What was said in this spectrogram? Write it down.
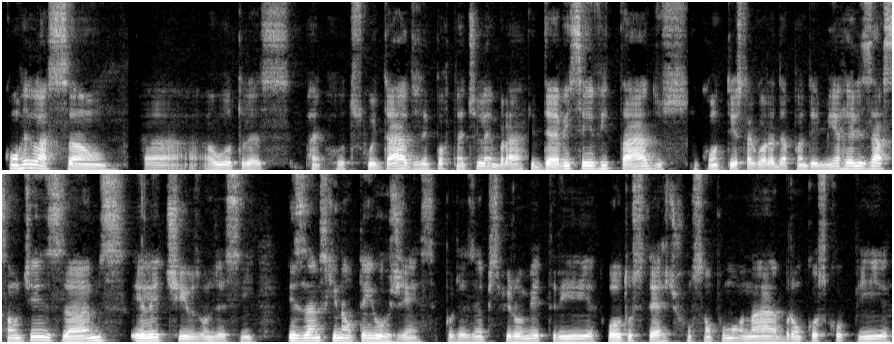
Com relação a, outras outros cuidados, é importante lembrar que devem ser evitados, no contexto agora da pandemia, a realização de exames eletivos, vamos dizer assim, exames que não têm urgência, por exemplo, espirometria, outros testes de função pulmonar, broncoscopia.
